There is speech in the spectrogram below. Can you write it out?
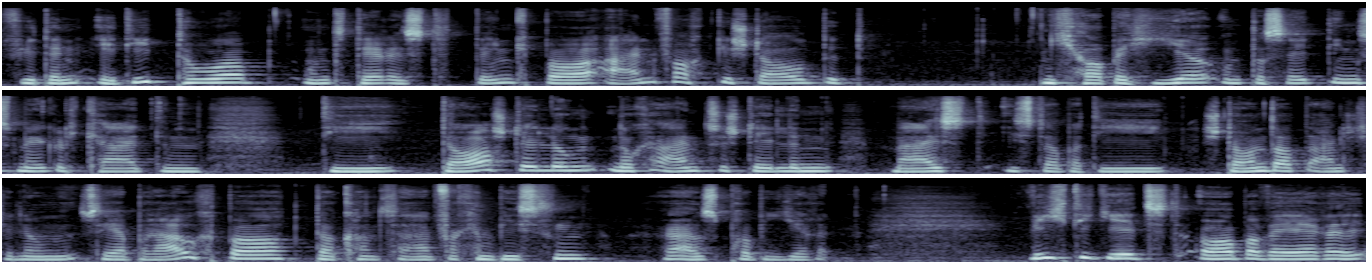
für den Editor und der ist denkbar einfach gestaltet. Ich habe hier unter Settings Möglichkeiten, die Darstellung noch einzustellen. Meist ist aber die Standardeinstellung sehr brauchbar. Da kannst du einfach ein bisschen ausprobieren. Wichtig jetzt aber wäre,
